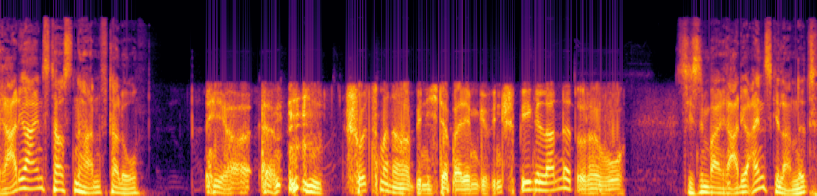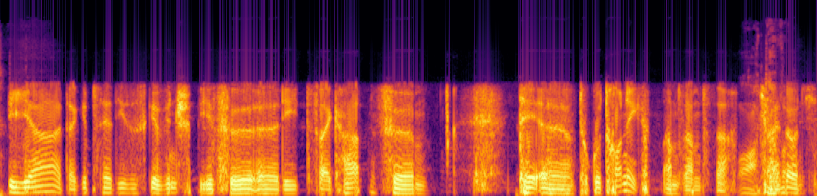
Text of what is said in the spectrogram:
Radio 1, Thorsten Hanft, hallo. Ja, ähm, Schulz, mein Name, bin ich da bei dem Gewinnspiel gelandet oder wo? Sie sind bei Radio 1 gelandet? Ja, da gibt es ja dieses Gewinnspiel für äh, die zwei Karten für T äh, Tokotronic am Samstag. Oh, ich da, weiß auch nicht.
